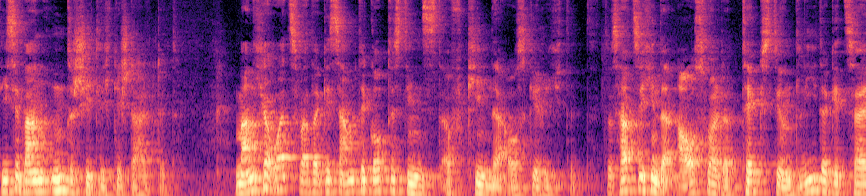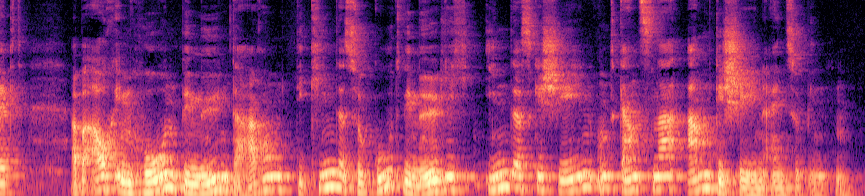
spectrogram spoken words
Diese waren unterschiedlich gestaltet. Mancherorts war der gesamte Gottesdienst auf Kinder ausgerichtet. Das hat sich in der Auswahl der Texte und Lieder gezeigt, aber auch im hohen Bemühen darum, die Kinder so gut wie möglich in das Geschehen und ganz nah am Geschehen einzubinden.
